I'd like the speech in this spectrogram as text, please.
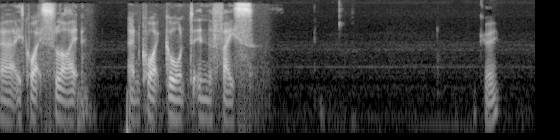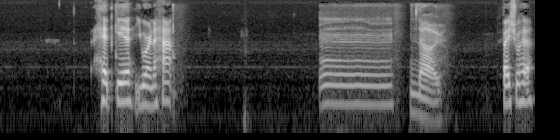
Uh, he's quite slight and quite gaunt in the face. Okay. Headgear? You wearing a hat? Mm, no, Facial hair?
